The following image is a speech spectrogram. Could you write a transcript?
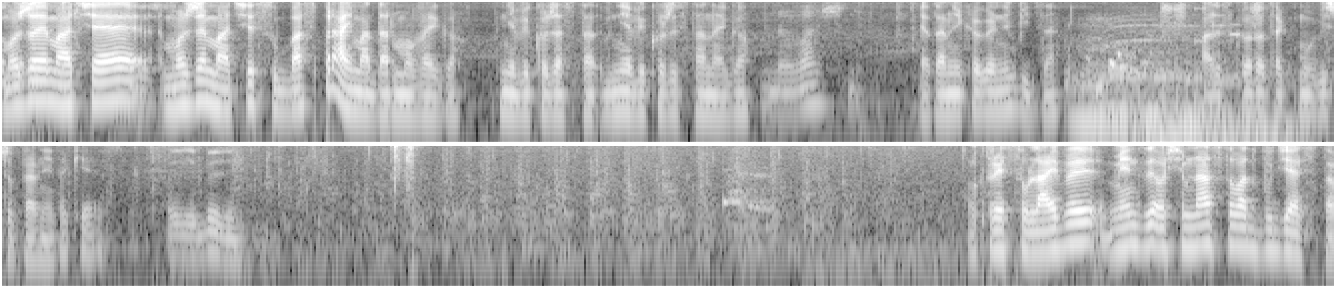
Może macie, może macie suba z Prima darmowego, niewykorzysta niewykorzystanego. No właśnie. Ja tam nikogo nie widzę. Ale skoro tak mówisz, to pewnie tak jest. Byli, byli. O której są live'y? Między 18 a 20.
